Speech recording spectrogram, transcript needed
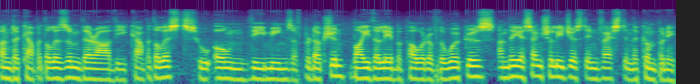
Under capitalism there are the capitalists who own the means of production, buy the labour power of the workers and they essentially just invest in the company.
